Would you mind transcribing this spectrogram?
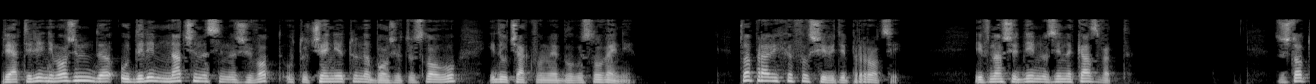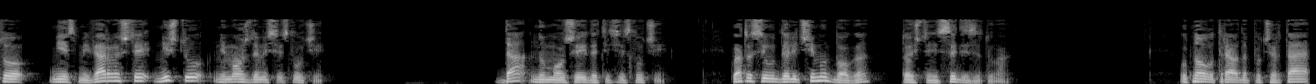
Приятели, не можем да отделим начина си на живот от учението на Божието Слово и да очакваме благословение. Това правиха фалшивите пророци. И в наши дни мнози наказват. Защото ние сме вярващи, нищо не може да ми се случи. Да, но може и да ти се случи. Когато се отдалечим от Бога, Той ще ни съди за това. Отново трябва да подчертая,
